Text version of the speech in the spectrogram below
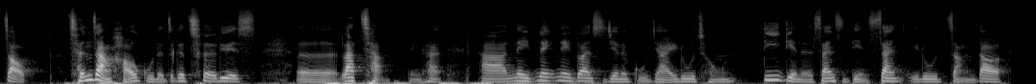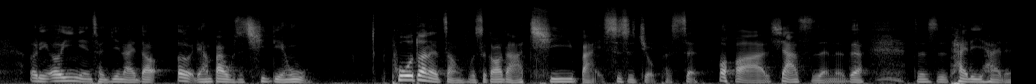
找。成长好股的这个策略是，呃，拉长。你看它那那那段时间的股价一路从低点的三十点三，一路涨到二零二一年曾经来到二两百五十七点五，波段的涨幅是高达七百四十九 percent，哇，吓死人了，对？真是太厉害了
